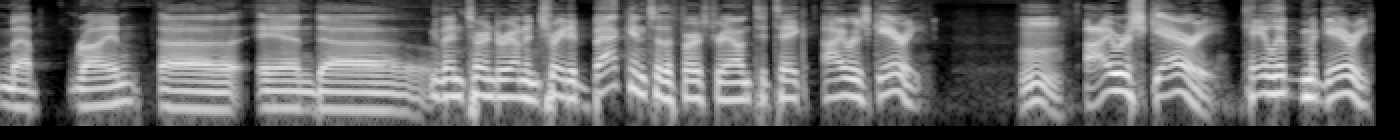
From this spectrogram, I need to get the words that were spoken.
Matt Ryan. Uh, and uh, Then turned around and traded back into the first round to take Irish Gary, Irish Gary. Kaleb McGary.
